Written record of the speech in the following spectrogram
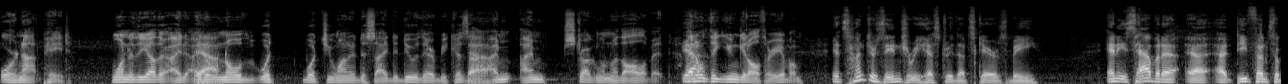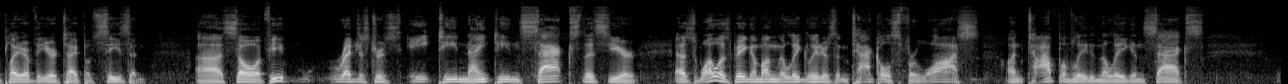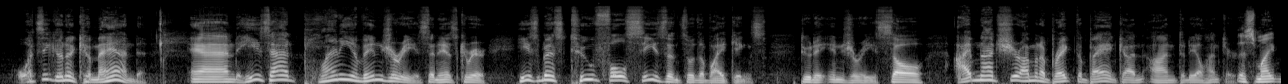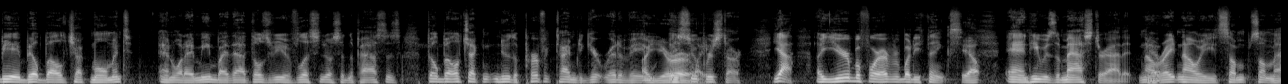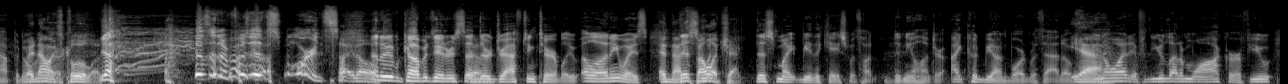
or not paid, one or the other. I, I don't know what what you want to decide to do there because I, I'm I'm struggling with all of it. Yeah. I don't think you can get all three of them. It's Hunter's injury history that scares me. And he's having a, a, a defensive player of the year type of season. Uh, so if he registers 18, 19 sacks this year, as well as being among the league leaders in tackles for loss, on top of leading the league in sacks, what's he going to command? And he's had plenty of injuries in his career. He's missed two full seasons with the Vikings due to injuries. So I'm not sure I'm going to break the bank on, on Danielle Hunter. This might be a Bill Belichick moment. And what I mean by that, those of you who've listened to us in the past, is Bill Belichick knew the perfect time to get rid of a, A year a superstar. Yeah, a year before everybody thinks. Yep. And he was the master at it. Now, Yep. right now, he some something happened. Right over now there. he's clueless. Yeah. Isn't it? It's sports. I know. And the commentator said Yeah. they're drafting terribly. Well, anyways, And that's this might- Belichick. this might be the case with Hunt, Danielle Hunter. I could be on board with that. Of, Yeah. You know what? If you let him walk, or if you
